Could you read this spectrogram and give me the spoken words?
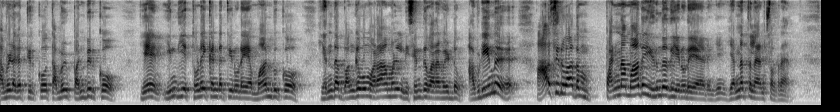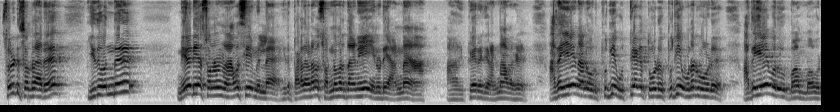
தமிழகத்திற்கோ தமிழ் பண்பிற்கோ ஏன் இந்திய துணைக்கண்டத்தினுடைய மாண்புக்கோ எந்த பங்கமும் வராமல் நீ சென்று வர வேண்டும் அப்படின்னு ஆசீர்வாதம் பண்ண மாதிரி இருந்தது என்னுடைய எண்ணத்தில்ன்னு சொல்கிறார் சொல்லிட்டு சொல்கிறாரு இது வந்து நேரடியாக சொல்லணும்னு அவசியம் இல்லை. இது பல தடவை சொன்னவர் தானே என்னுடைய அண்ணா பேரறிஞர் அண்ணா அவர்கள். அதையே நான் ஒரு புதிய உத்வேகத்தோடு புதிய உணர்வோடு அதையே ஒரு ம- ம- ஒரு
